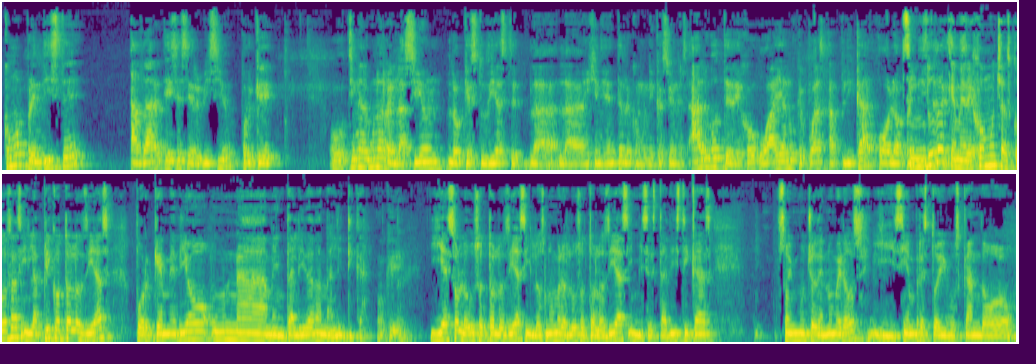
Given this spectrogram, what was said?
cómo aprendiste a dar ese servicio? Porque o tiene alguna relación lo que estudiaste, la, la ingeniería en telecomunicaciones. ¿Algo te dejó o hay algo que puedas aplicar o lo Sin aprendiste duda desde que me cero? dejó muchas cosas y la aplico todos los días porque me dio una mentalidad analítica. Ok. Y eso lo uso todos los días y los números lo uso todos los días y mis estadísticas. Soy mucho de números y siempre estoy buscando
